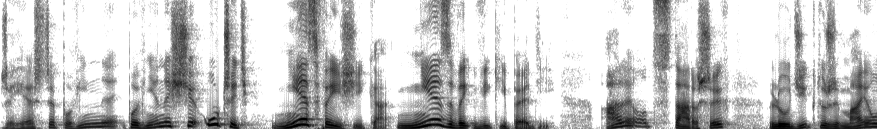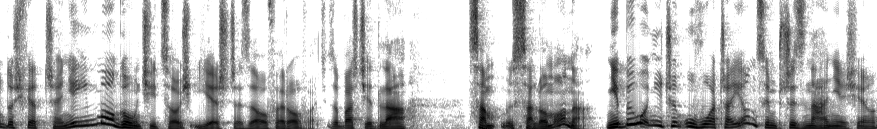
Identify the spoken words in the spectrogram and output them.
że jeszcze powinny, powinieneś się uczyć nie z Fejsika, nie z Wikipedii, ale od starszych ludzi, którzy mają doświadczenie i mogą ci coś jeszcze zaoferować. Zobaczcie, dla Sam, Salomona nie było niczym uwłaczającym przyznanie się,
